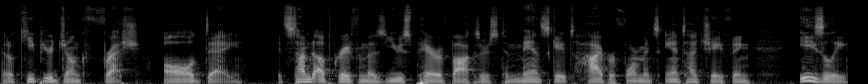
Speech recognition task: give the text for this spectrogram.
that'll keep your junk fresh all day. It's time to upgrade from those used pair of boxers to Manscaped's high performance anti chafing, easily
